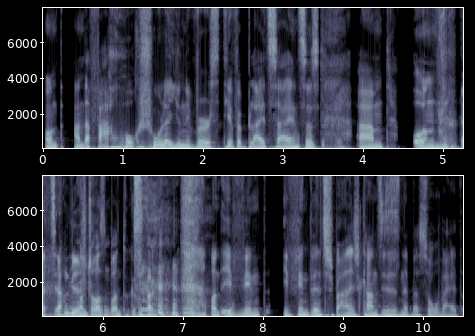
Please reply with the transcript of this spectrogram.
und an der Fachhochschule University of Applied Sciences. Ähm, und Jetzt ein Und- Straßenbahn, du gesagt. Und ich finde, ich find, wenn du Spanisch kannst, ist es nicht mehr so weit.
